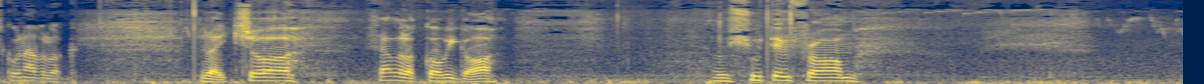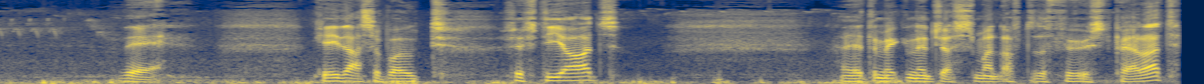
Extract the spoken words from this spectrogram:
Let's go and have a look right so let's have a look what we got I was shooting from there. Okay that's about 50 yards. I had to make an adjustment after the first pellet.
